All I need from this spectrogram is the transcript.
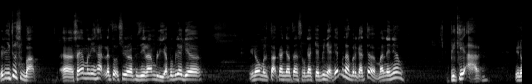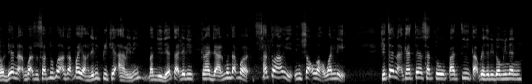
Jadi itu sebab uh, saya melihat Datuk Seri Rafizi Ramli apabila dia you know meletakkan jawatan sebagai kabinet dia pernah berkata maknanya PKR you know dia nak buat sesuatu pun agak payah. Jadi PKR ini bagi dia tak jadi kerajaan pun tak apa. Satu hari insya-Allah one day kita nak kata satu parti tak boleh jadi dominan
